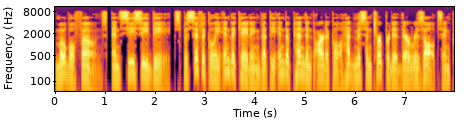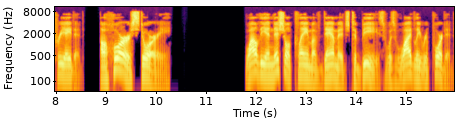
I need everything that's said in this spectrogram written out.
mobile phones, and CCD, specifically indicating that the independent article had misinterpreted their results and created a horror story. While the initial claim of damage to bees was widely reported,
